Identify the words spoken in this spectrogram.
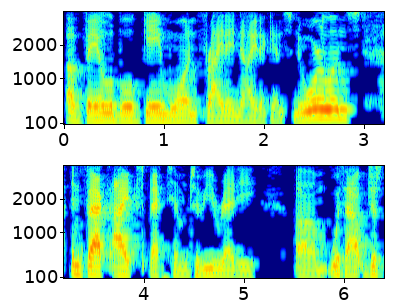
available game one Friday night against New Orleans. In fact, I expect him to be ready um, without just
